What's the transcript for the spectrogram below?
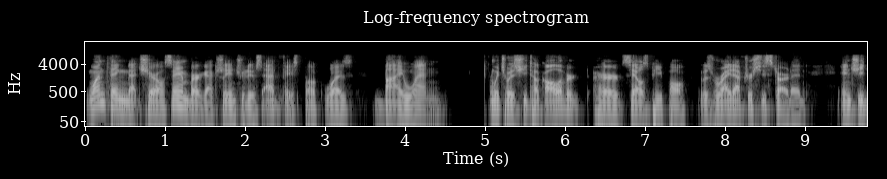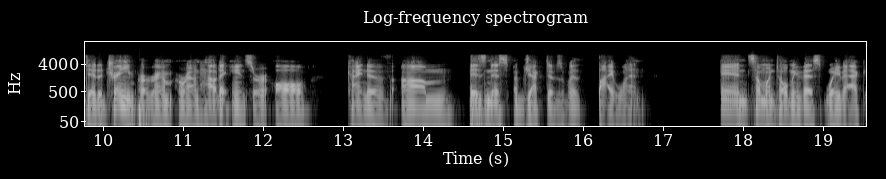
one thing that Sheryl Sandberg actually introduced at Facebook was buy when, which was she took all of her her salespeople. It was right after she started, and she did a training program around how to answer all kind of um, business objectives with buy when. And someone told me this way back,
